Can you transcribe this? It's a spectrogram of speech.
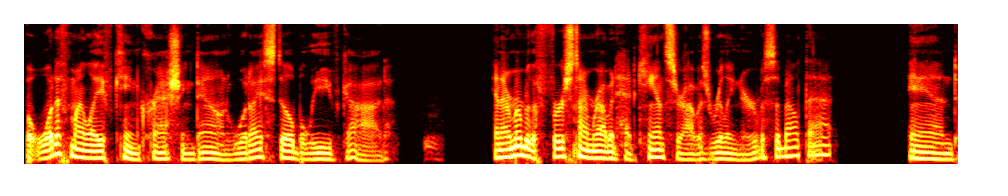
but what if my life came crashing down? Would I still believe God? And I remember the first time Robin had cancer, I was really nervous about that. And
